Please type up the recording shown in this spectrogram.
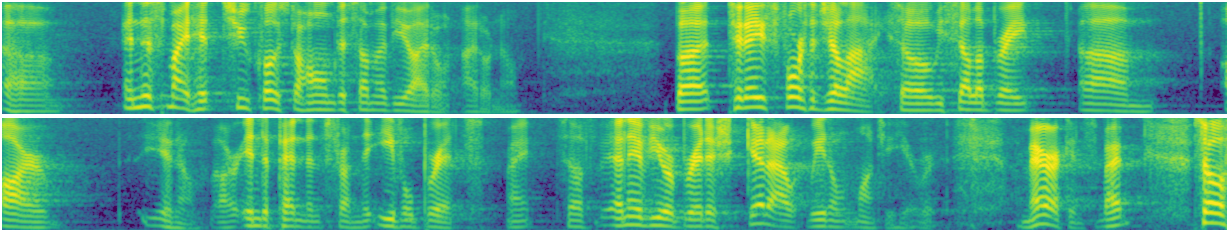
Uh, and this might hit too close to home to some of you. I don't, I don't know. But today's 4th of July, so we celebrate um, our, you know, our independence from the evil Brits, right? So if any of you are British, get out. We don't want you here. We're Americans, right? So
